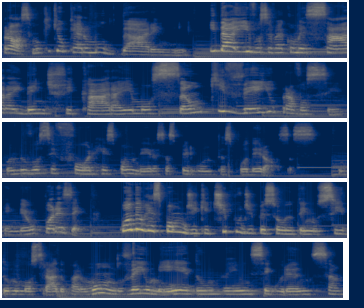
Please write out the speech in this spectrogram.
Próximo, o que, que eu quero mudar em mim? E daí você vai começar a identificar a emoção que veio para você quando você for responder essas perguntas poderosas. Entendeu? Por exemplo, quando eu respondi que tipo de pessoa eu tenho sido me mostrado para o mundo, veio medo, veio insegurança,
